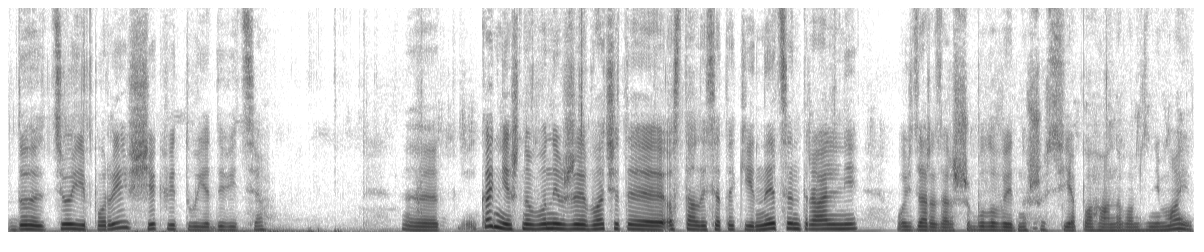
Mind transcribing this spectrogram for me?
до цієї пори ще квітує, дивіться. Звісно, вони вже, бачите, осталися такі не центральні. Ось зараз, зараз, щоб було видно, щось я погано вам знімаю.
